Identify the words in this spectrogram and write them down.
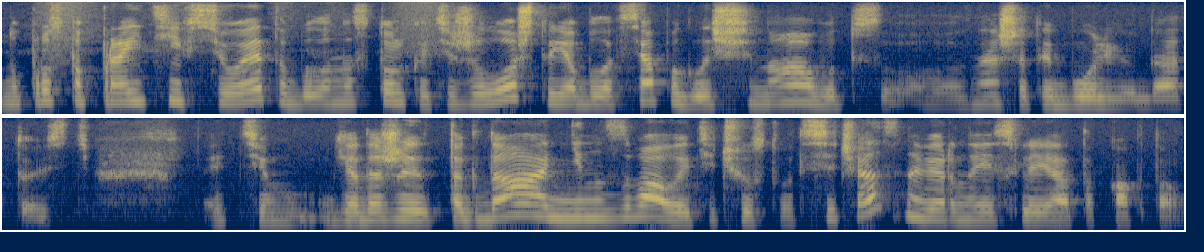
Но просто пройти все это было настолько тяжело, что я была вся поглощена вот, э, знаешь, этой болью, да, то есть этим. Я даже тогда не называла эти чувства. Вот сейчас, наверное, если я так как-то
